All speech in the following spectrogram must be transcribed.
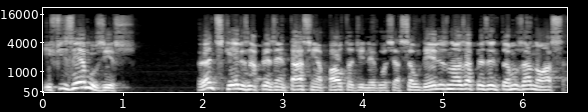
E fizemos isso. Antes que eles apresentassem a pauta de negociação deles, nós apresentamos a nossa.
